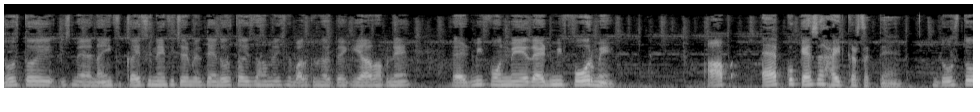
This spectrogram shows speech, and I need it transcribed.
दोस्तों इसमें नई कैसे नए फीचर मिलते हैं? दोस्तों इस हमने इसमें बात कर सकते हैं कि आप अपने रेडमी फ़ोन में रेडमी फोर में आप ऐप को कैसे हाइड कर सकते हैं? दोस्तों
